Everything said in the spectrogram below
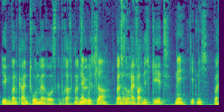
irgendwann keinen Ton mehr rausgebracht, natürlich. Ja gut, klar. Weil es also, auch einfach nicht geht. Nee, geht nicht. Weil,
